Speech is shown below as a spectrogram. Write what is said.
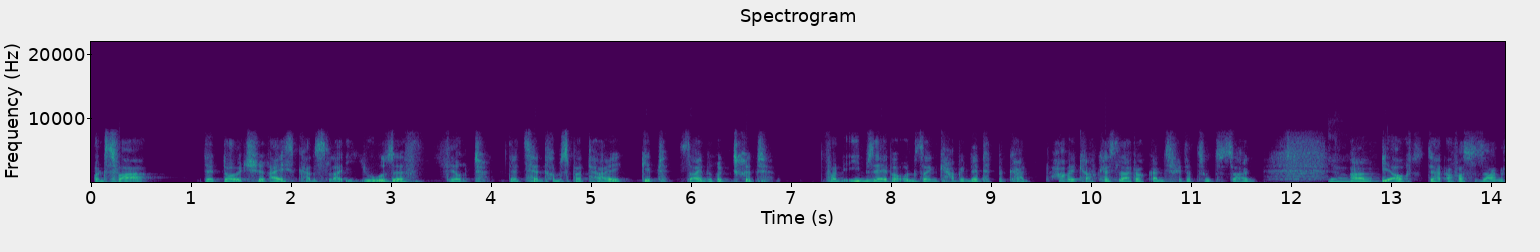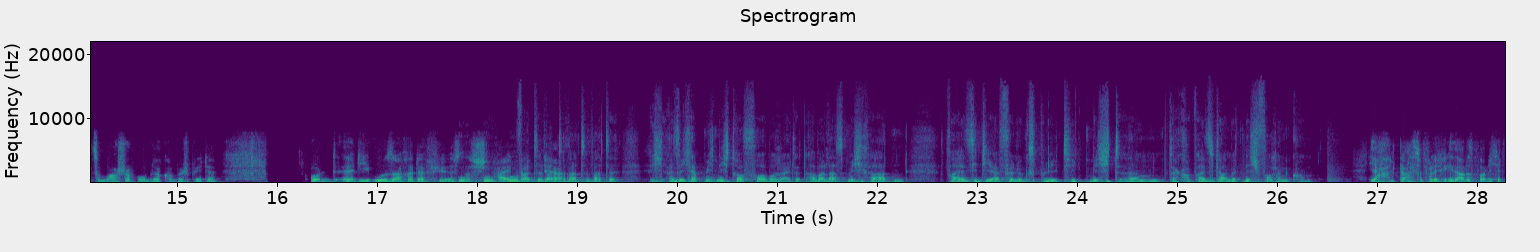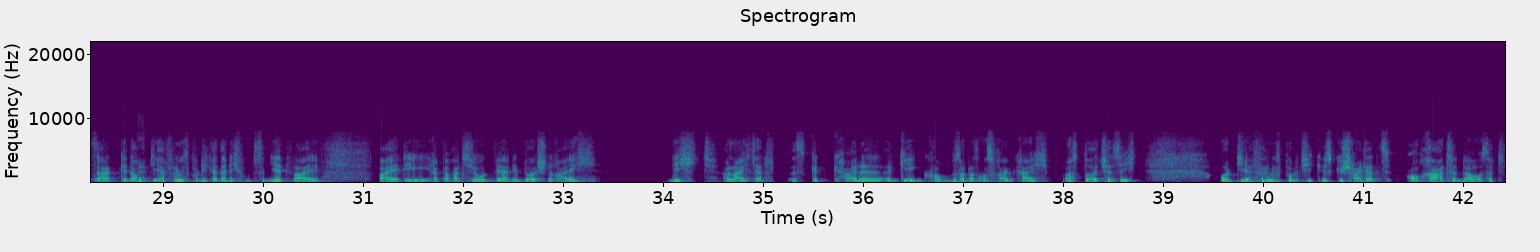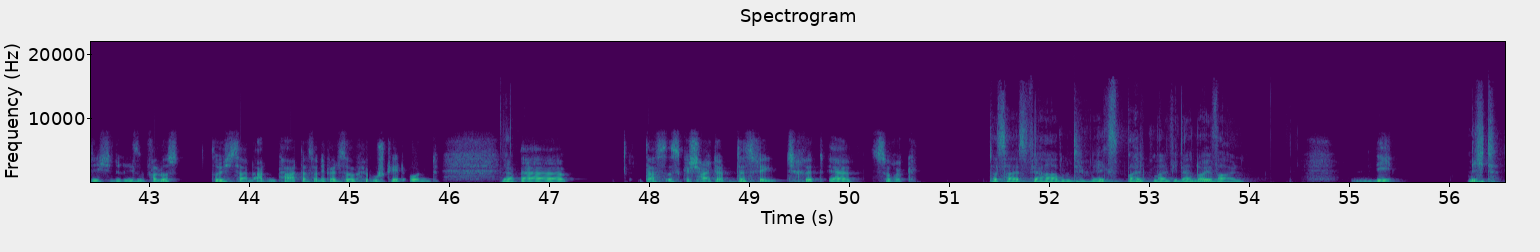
Und zwar der deutsche Reichskanzler Josef Wirth der Zentrumspartei gibt seinen Rücktritt von ihm selber und seinem Kabinett bekannt. Harry Graf Kessler hat auch ganz viel dazu zu sagen. Ja. Äh, wie auch, der hat auch was zu sagen zum Marsch nach Rom, da kommen wir später. Und äh, die Ursache dafür ist uh, das Scheitern. Uh, uh, warte, warte, warte, warte. Ich, also ich habe mich nicht darauf vorbereitet, aber lass mich raten, weil sie die Erfüllungspolitik nicht, ähm, da, weil sie damit nicht vorankommen. Ja, da hast du völlig genau das wollte ich jetzt sagen. Genau, die Erfüllungspolitik hat da nicht funktioniert, weil, weil die Reparationen werden im Deutschen Reich nicht erleichtert. Es gibt keine Entgegenkommen, besonders aus Frankreich, aus deutscher Sicht. Und die Erfüllungspolitik ist gescheitert. Auch Rathenau ist natürlich ein Riesenverlust durch seinen Attentat, dass er nicht mehr zur Verfügung steht. Und ja. äh, das ist gescheitert. Deswegen tritt er zurück. Das heißt, wir haben demnächst bald mal wieder Neuwahlen. Nee. Nicht?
